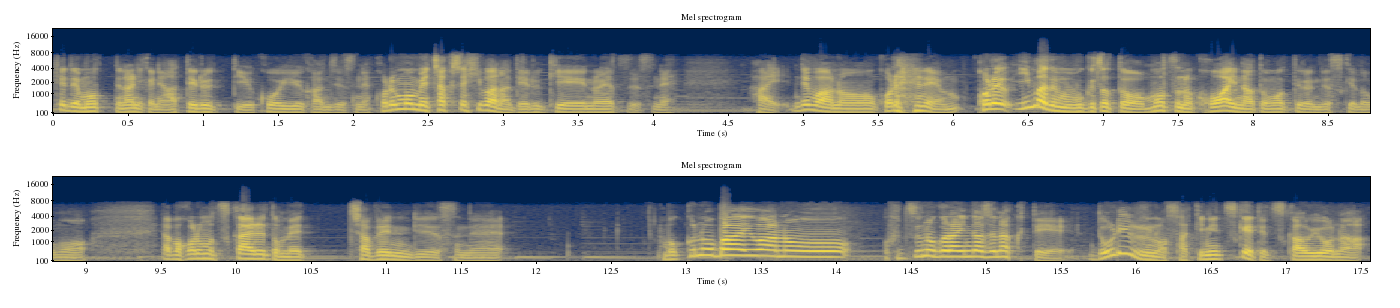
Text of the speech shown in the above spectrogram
手で持って何かに当てるっていうこういう感じですね。これもめちゃくちゃ火花出る系のやつですね。はい。でもあの、これね、これ今でも僕ちょっと持つの怖いなと思ってるんですけども、やっぱこれも使えるとめっちゃ便利ですね。僕の場合はあの、普通のグラインダーじゃなくて、ドリルの先につけて使うような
